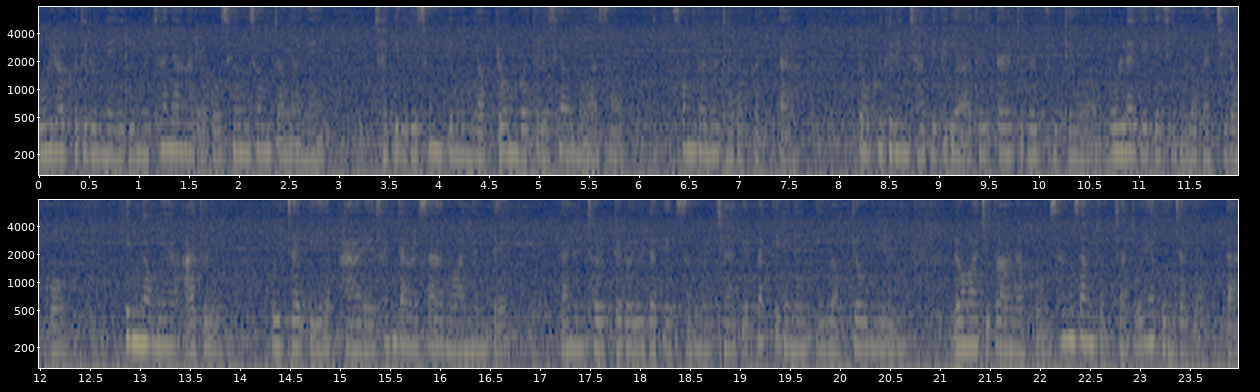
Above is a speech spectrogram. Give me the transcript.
오히려 그들은 내 이름을 찬양하려고 세운 성전 안에 자기들이 섬기는 역겨운 것들을 세워놓아서 성전을 더럽혔다. 또 그들은 자기들의 아들, 딸들을 불태워 몰렉에게 제물로 바치려고 흰놈의 아들 골짜기에 바알의 산당을 쌓아 놓았는데 나는 절대로 유다 백성을 죄악에 빠뜨리는 이 역겨운 일은 명하지도 않았고 상상조차도 해본 적이 없다.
